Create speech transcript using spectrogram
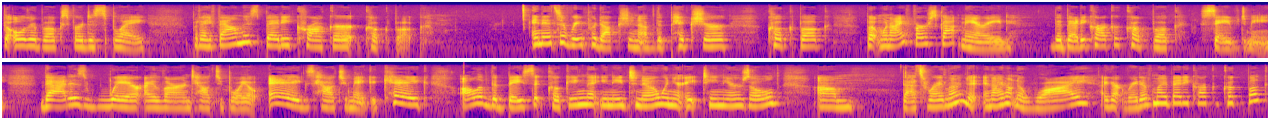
the older books for display, but I found this Betty Crocker cookbook. And it's a reproduction of the picture cookbook, but when I first got married, the Betty Crocker cookbook saved me. That is where I learned how to boil eggs, how to make a cake, all of the basic cooking that you need to know when you're 18 years old. Um, that's where I learned it. And I don't know why I got rid of my Betty Crocker cookbook,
